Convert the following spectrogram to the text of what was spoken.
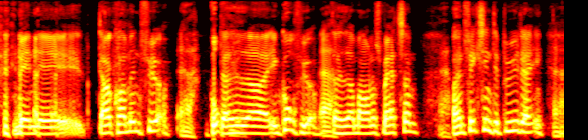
men øh, der er kommet en fyr, ja, god der fyr. hedder en god fyr, ja. der hedder Magnus Madsen, ja. og han fik sin debut i dag. Ja.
